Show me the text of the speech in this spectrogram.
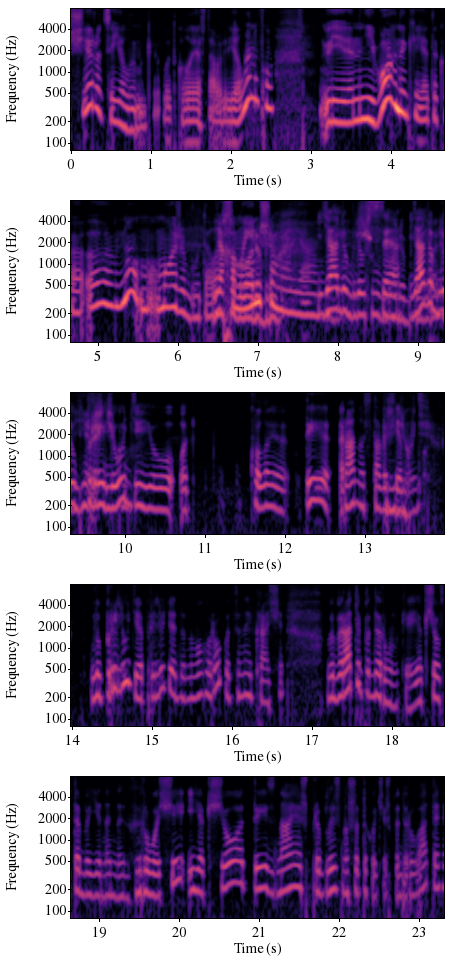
щиро, це ялинки. От коли я ставлю ялинку, і на ній вогники, я така, е, ну, може бути, але я всьому іншому я... Я люблю все. Я люблю прелюдію, от коли ти рано ставиш ялинку. Ну, прелюдія, прелюдія до Нового року це найкраще. Вибирати подарунки, якщо в тебе є на них гроші, і якщо ти знаєш приблизно, що ти хочеш подарувати,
